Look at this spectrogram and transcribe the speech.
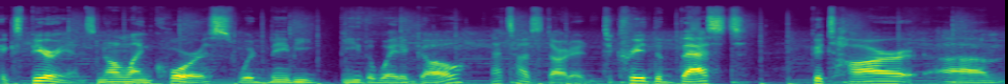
experience, an online course would maybe be the way to go. That's how it started, to create the best guitar um,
